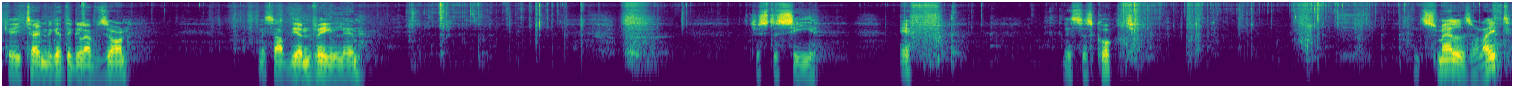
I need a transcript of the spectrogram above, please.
Okay, time to get the gloves on. Let's have the unveiling. Just to see if this is cooked. It smells alright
